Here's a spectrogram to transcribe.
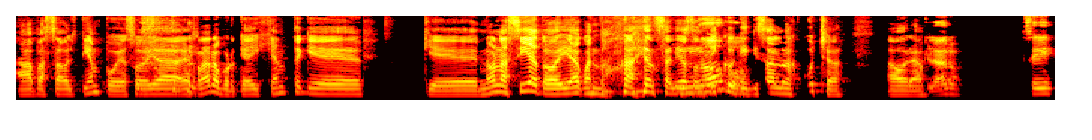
Ha pasado el tiempo y eso ya es raro porque hay gente que, que no nacía todavía cuando hayan salido esos discos y que quizás lo escucha ahora. Claro. Sí,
